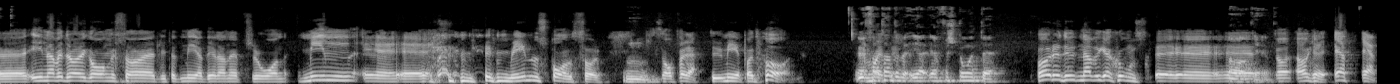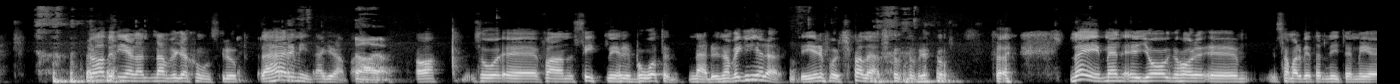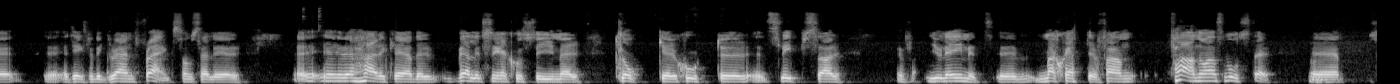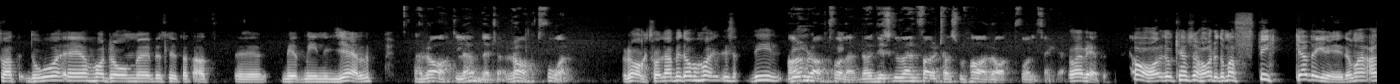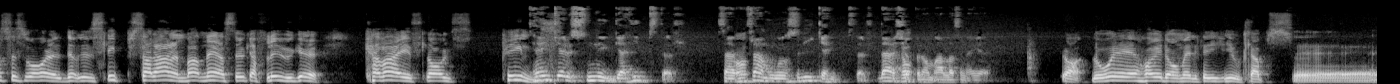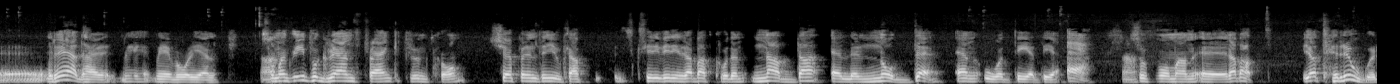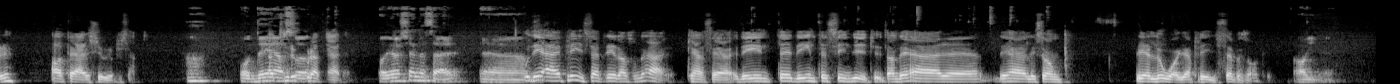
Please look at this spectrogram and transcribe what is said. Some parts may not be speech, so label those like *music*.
Eh, innan vi drar igång så har jag ett litet meddelande från min, eh, *laughs* min sponsor. Kristoffer, du är med på ett hörn. Jag fattar inte. Jag, jag förstår inte. Hörru du, navigations... Eh, Ja, okej. ja, Okej, 1-1. Du hade din jävla navigationsgrupp. Det här är mina grabbar. Ja, ja. Ja, så eh, fan, sitt ner i båten när du navigerar. Det är det första man lär *laughs* sig. Nej, men eh, jag har eh, samarbetat lite med eh, ett gäng som heter Grand Frank som säljer eh, eh, herrkläder, väldigt snygga kostymer, klockor, skjortor, eh, slipsar, eh, you name it, eh, manschetter, fan, fan och hans moster. Eh, så att då eh, har de eh, beslutat att eh, med min hjälp Raklödder, tror jag. Raktvål. Ja men de har liksom, det, är- Har de det, raktvålar? Det skulle vara ett företag som har raktvål, tänker jag. Ja, jag vet. Ja, de kanske har det. De har stickade grejer. De har accessoarer. De, slipsar, armband, näsdukar, flugor, kavajslagspins. Tänk er snygga hipsters. Så Ja. framgångsrika hipsters. Där köper de alla sina grejer. Ja, då är, har ju de en liten julklappsräd eh, här med, med vår hjälp. Så Ja. om man går in på grandfrank.com, köper en liten julklapp, skriver in rabattkoden NADDA eller NODDE, N-O-D-D-Ä, Ja. så får man eh, rabatt. Jag tror att det är 20 procent. Och det är Jag alltså... tror att det är det. Och jag känner så här... Eh, Och det är prisvärt redan som det är, kan jag säga. Det är inte, det är inte svindyrt, utan det är, eh, det är liksom... Det är låga priser på saker. oj,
